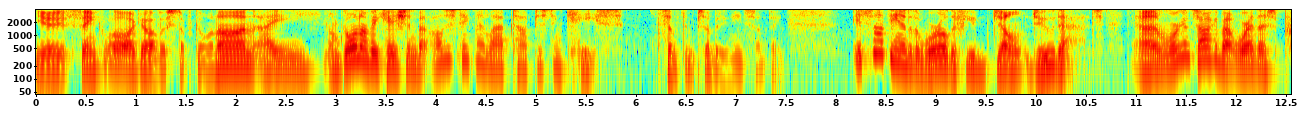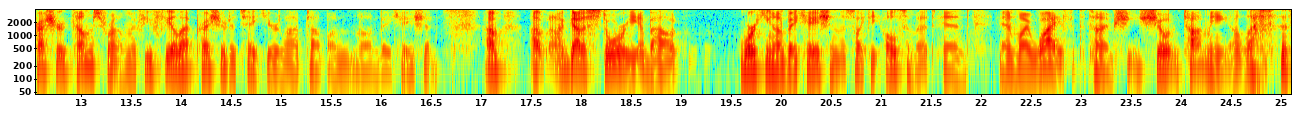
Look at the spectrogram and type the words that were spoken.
You think, oh, I got all this stuff going on. I I'm going on vacation, but I'll just take my laptop just in case something somebody needs something. It's not the end of the world if you don't do that. And we're going to talk about where this pressure comes from if you feel that pressure to take your laptop on, on vacation. Um, I, I've got a story about working on vacation that's like the ultimate. And and my wife at the time she showed taught me a lesson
